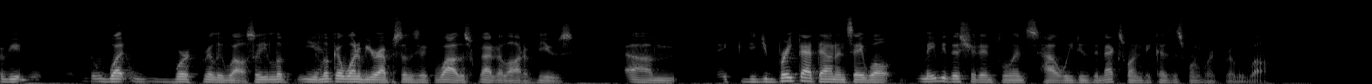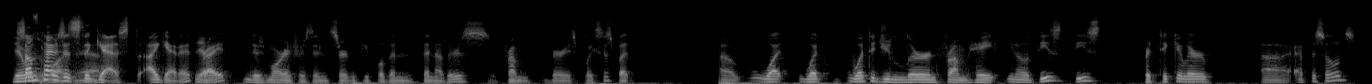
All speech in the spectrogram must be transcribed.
have you, what worked really well? So you look, you Yeah. look at one of your episodes, like, wow, this got a lot of views. Um, did you break that down and say, well, maybe this should influence how we do the next one because this one worked really well? There Sometimes one, it's the guest. I get it, Yeah. right? There's more interest in certain people than than others from various places, but uh, what what what did you learn from? Hey, you know these these particular uh, episodes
